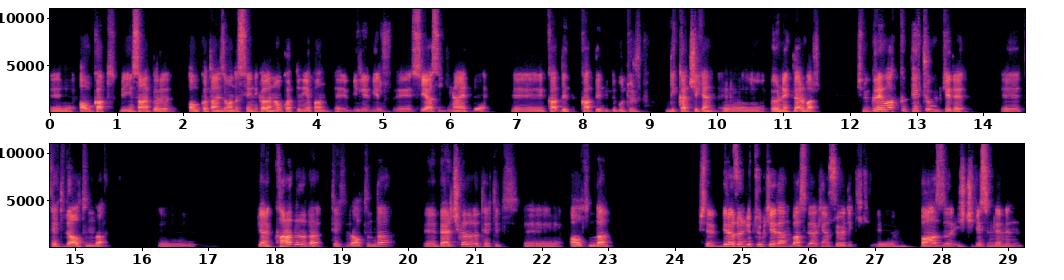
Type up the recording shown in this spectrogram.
e, avukat, bir insan hakları avukatı, aynı zamanda sendikaların avukatlığını yapan e, biri bir e, siyasi cinayetle e, katled, katledildi. Bu tür dikkat çeken e, örnekler var. Şimdi grev hakkı pek çok ülkede e, tehdit altında. E, yani Kanada'da da tehdit altında, e, Belçika'da da tehdit e, altında. İşte biraz önce Türkiye'den bahsederken söyledik. E, bazı işçi kesimlerinin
